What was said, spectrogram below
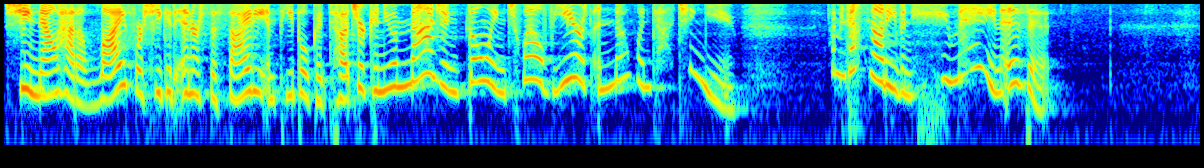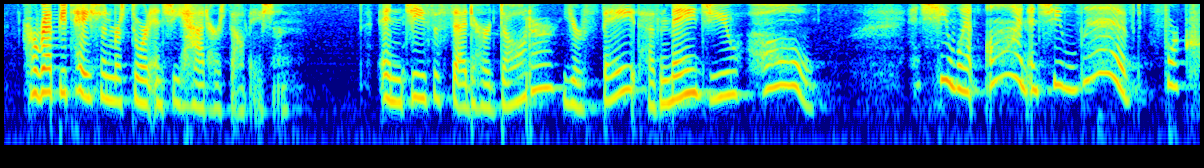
She now had a life where she could enter society and people could touch her. Can you imagine going 12 years and no one touching you? I mean, that's not even humane, is it? Her reputation restored, and she had her salvation. And Jesus said to her, Daughter, your faith has made you whole. And she went on and she lived for Christ.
